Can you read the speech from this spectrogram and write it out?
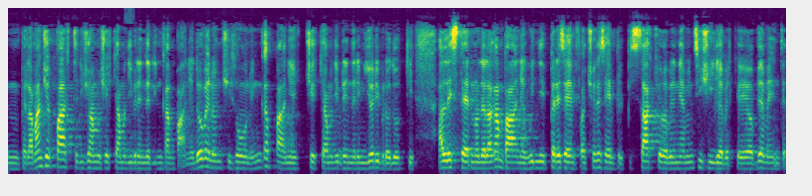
Mm, per la maggior parte diciamo, cerchiamo di prenderli in campagna, dove non ci sono in campagna cerchiamo di prendere i migliori prodotti all'esterno della campagna, quindi per esempio faccio un esempio, il pistacchio lo prendiamo in Sicilia perché ovviamente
